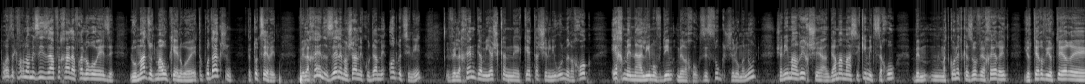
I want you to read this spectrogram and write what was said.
פה זה כבר לא מזיז לאף אחד, אף אחד לא רואה את זה. לעומת זאת, מה הוא כן רואה? את ה production, את התוצרת. ולכן, זה למשל נקודה מאוד רצינית, ולכן גם יש כאן אה, קטע של ניהול מרחוק, איך מנהלים עובדים מרחוק. זה סוג של אומנות, שאני מעריך שגם המעסיקים יצטרכו במתכונת כזו ואחרת, יותר ויותר אה,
